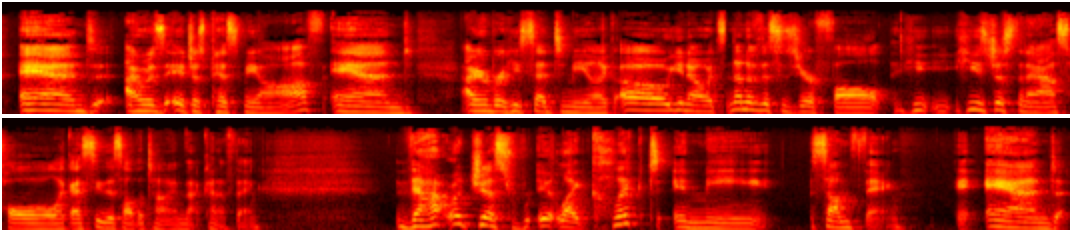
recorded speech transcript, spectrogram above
and I was, it just pissed me off. And I remember he said to me, like, oh, you know, it's none of this is your fault. He, he's just an asshole. Like, I see this all the time, that kind of thing. That would just, it like clicked in me something and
